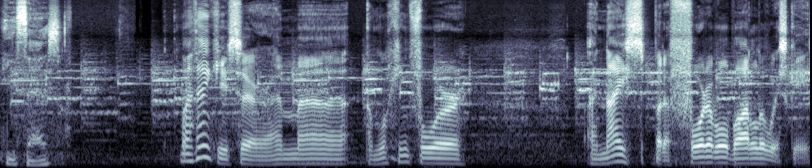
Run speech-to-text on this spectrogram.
he says. Well, thank you, sir. I'm uh, I'm looking for a nice but affordable bottle of whiskey.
